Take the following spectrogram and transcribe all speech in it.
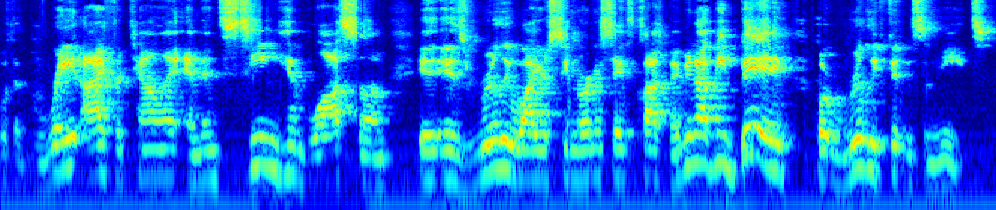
with a great eye for talent, and then seeing him blossom is, really why you're seeing Oregon State's class maybe not be big, but really fitting some needs.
